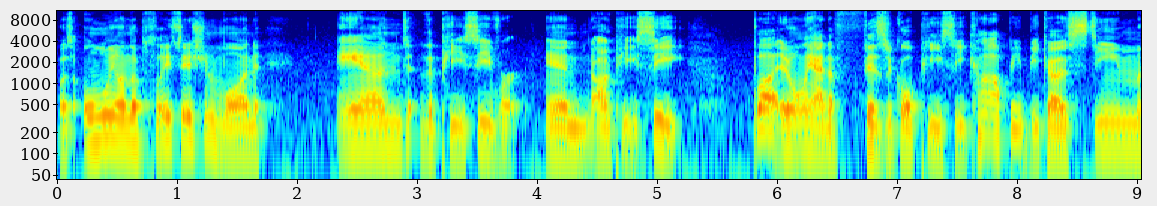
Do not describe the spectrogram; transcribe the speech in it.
was only on the PlayStation 1 and the PC vert, and on PC but it only had a physical PC copy because Steam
